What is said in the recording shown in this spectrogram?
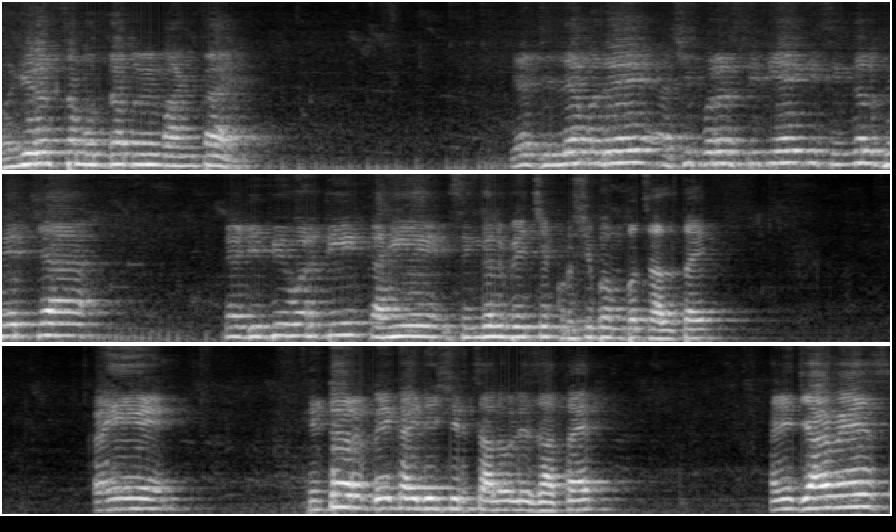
भगीरथचा मुद्दा तुम्ही मांडताय या जिल्ह्यामध्ये अशी परिस्थिती आहे की सिंगल फेजच्या त्या डी पीवरती काही सिंगल फेजचे कृषी पंप चालत आहेत काही हिटर बेकायदेशीर चालवले जात आहेत आणि ज्यावेळेस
